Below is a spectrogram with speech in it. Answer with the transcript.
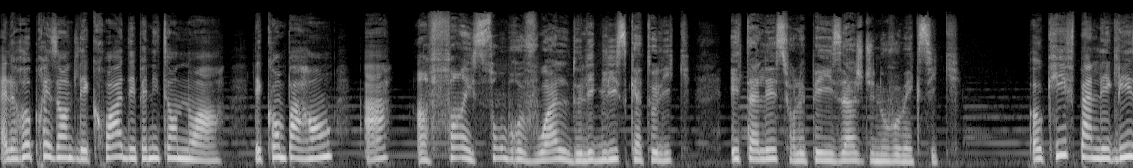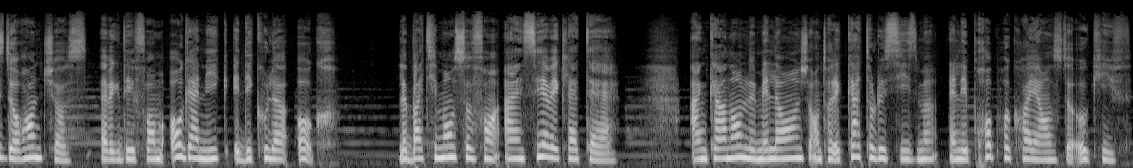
Elle représente les croix des pénitents noirs, les comparant à un fin et sombre voile de l'Église catholique étalé sur le paysage du Nouveau-Mexique. O'Keeffe peint l'église de Ranchos avec des formes organiques et des couleurs ocre. Le bâtiment se fond ainsi avec la terre, incarnant le mélange entre le catholicisme et les propres croyances de O'Keeffe,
